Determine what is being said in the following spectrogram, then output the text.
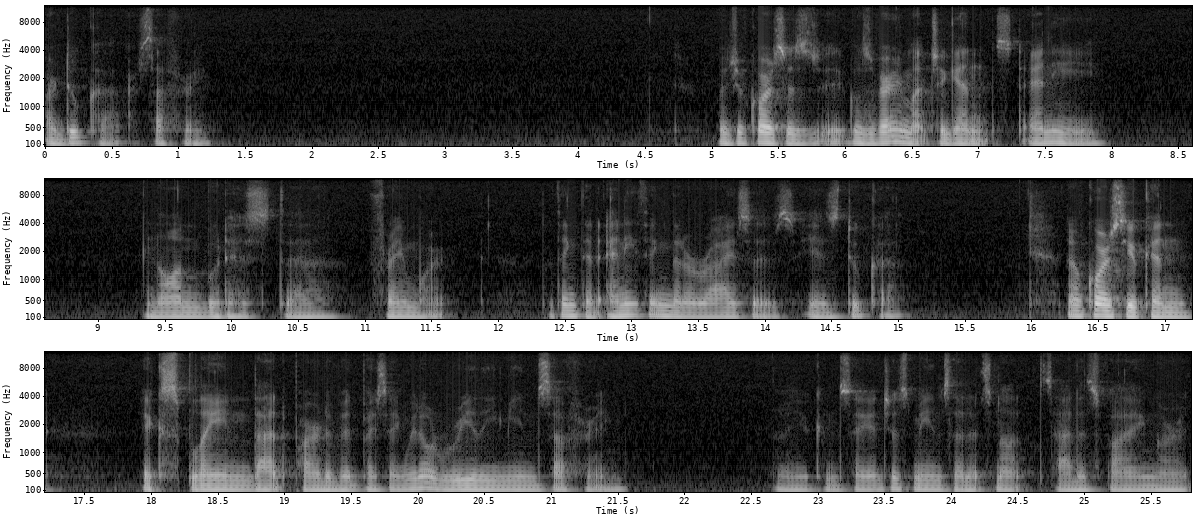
are dukkha, are suffering. which of course is it goes very much against any non-Buddhist uh, framework to think that anything that arises is dukkha. Now, of course, you can explain that part of it by saying we don't really mean suffering. you can say it just means that it's not satisfying or it,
